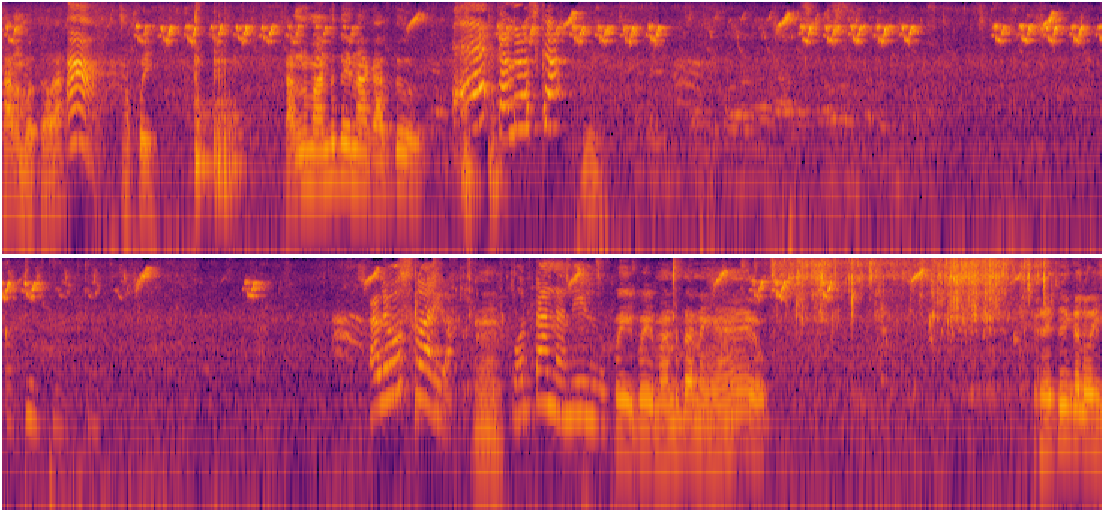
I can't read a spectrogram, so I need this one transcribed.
తానం పోతావా? పోయి. కళ్ళు మండుతాయి నాకు అద్దు ఏ, కళ్ళు మూసుకో. ఉమ్. కళ్ళు మూసుకో ఇక ఉమ్. కొట్టాను నీళ్ళు పోయి. పోయి మండుతానే? అయితే ఇంకా పోయి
